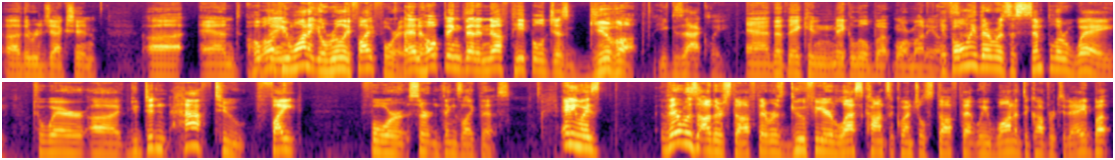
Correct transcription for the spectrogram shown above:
uh, the rejection uh, and hoping Well, if you want it, you'll really fight for it. and hoping that enough people just give up exactly. and that they can make a little bit more money on it. If the only there was a simpler way to where uh, you didn't have to fight for certain things like this. Anyways, there was other stuff. There was goofier, less consequential stuff that we wanted to cover today, but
